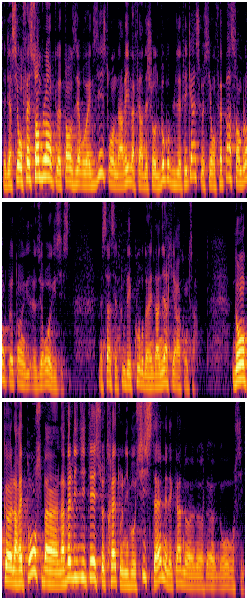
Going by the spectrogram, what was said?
C'est-à-dire si on fait semblant que le temps zéro existe, on arrive à faire des choses beaucoup plus efficaces que si on ne fait pas semblant que le temps zéro existe. Mais ça, c'est tous les cours de l'année dernière qui racontent ça. Donc euh, la réponse, ben, la validité se traite au niveau système et les cas aussi.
